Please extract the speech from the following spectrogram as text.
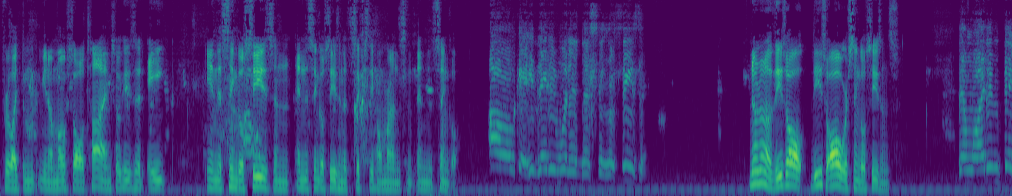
for like the you know most all time. So he's at eight in the single oh. season. In the single season, it's sixty home runs in, in the single. Oh, okay. They didn't win it in a single season. No, no, no. These all these all were single seasons. Then why didn't they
